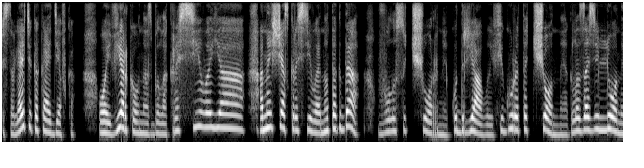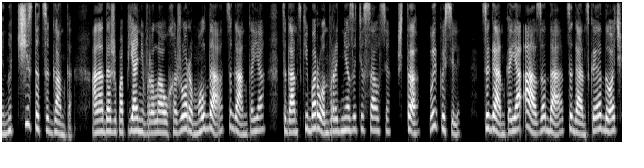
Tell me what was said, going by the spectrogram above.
Представляете, какая девка? Ой, Верка у нас была красивая. Она и сейчас красивая, но тогда волосы черные, кудрявые, фигура точенная, глаза зеленые, ну чисто цыганка. Она даже по пьяни врала ухажера, мол, да, цыганка я. Цыганский барон в родне затесался. Что, выкусили? Цыганка я Аза, да, цыганская дочь.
